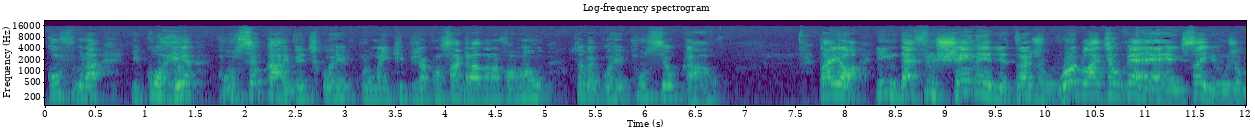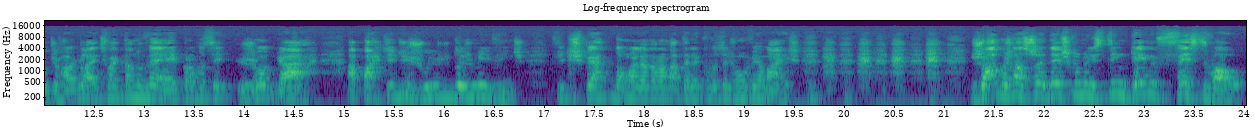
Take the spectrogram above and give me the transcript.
configurar e correr com o seu carro. Em vez de correr para uma equipe já consagrada na Fórmula 1, você vai correr com o seu carro. Tá aí, ó. Indefinite Chained traz Roguelite ao VR. É isso aí, um jogo de Roguelite vai estar no VR para você jogar a partir de julho de 2020. Fique esperto, dá uma olhada na matéria que vocês vão ver mais. Jogos da Suedesco no Steam Game Festival.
